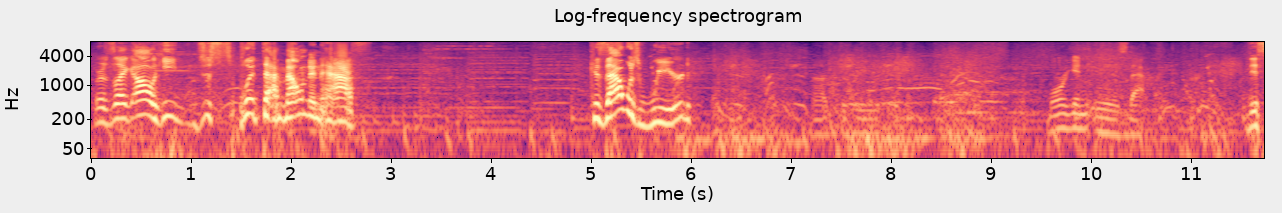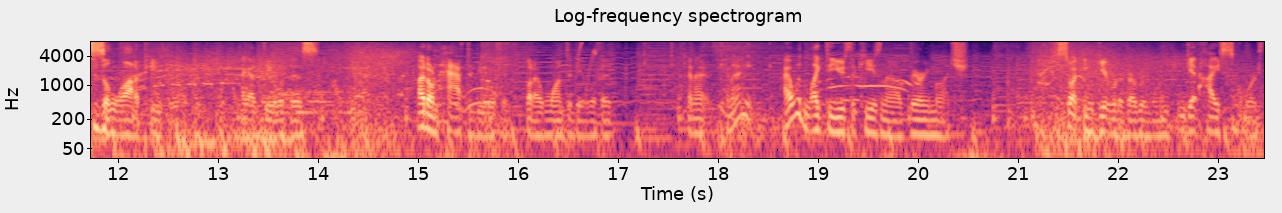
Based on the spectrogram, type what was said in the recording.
Where it's like, oh, he just split that mountain in half. Because that was weird. Morgan is that way. This is a lot of people. I gotta deal with this. I don't have to deal with it, but I want to deal with it. Can I, can I, I would like to use the keys now very much. Just so I can get rid of everyone and get high scores.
